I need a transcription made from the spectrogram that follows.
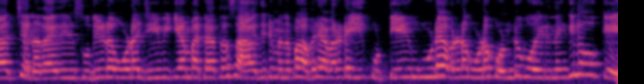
അച്ഛൻ അതായത് സുധിയുടെ കൂടെ ജീവിക്കാൻ പറ്റാത്ത സാഹചര്യം വന്നപ്പോൾ അവർ അവരുടെ ഈ കുട്ടിയെയും കൂടെ അവരുടെ കൂടെ കൊണ്ടുപോയിരുന്നെങ്കിൽ ഓക്കെ.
